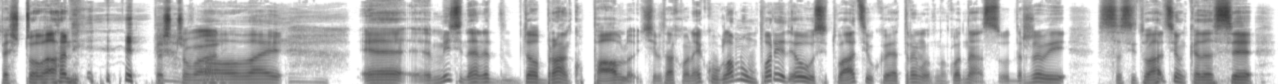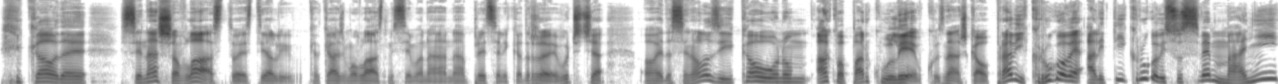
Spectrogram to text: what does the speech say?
Peščovani. Peščovani. ovaj, e, mislim da je to Branko Pavlović ili tako neko. Uglavnom uporedi ovu situaciju koja je trenutno kod nas u državi sa situacijom kada se kao da je se naša vlast, to jest jeli, kad kažemo vlast mislimo na, na predsjednika države Vučića, ovaj, da se nalazi kao u onom akvaparku u Levku, znaš, kao pravi krugove, ali ti krugovi su sve manji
